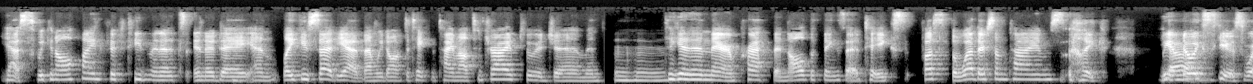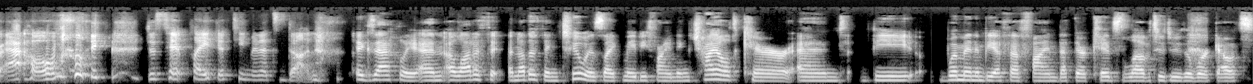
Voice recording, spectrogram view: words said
Yes, we can all find 15 minutes in a day. And like you said, yeah, then we don't have to take the time out to drive to a gym and mm-hmm. to get in there and prep and all the things that it takes. Plus the weather sometimes. Like we yeah. have no excuse. We're at home. like just hit play 15 minutes done. exactly. And a lot of th- another thing too is like maybe finding childcare and the women in BFF find that their kids love to do the workouts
